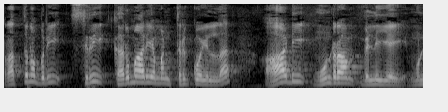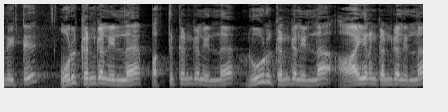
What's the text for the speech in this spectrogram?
ரத்னபுரி ஸ்ரீ கருமாரியம்மன் திருக்கோயிலில் ஆடி மூன்றாம் வெள்ளியை முன்னிட்டு ஒரு கண்கள் இல்லை பத்து கண்கள் இல்லை நூறு கண்கள் இல்லை ஆயிரம் கண்கள் இல்லை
